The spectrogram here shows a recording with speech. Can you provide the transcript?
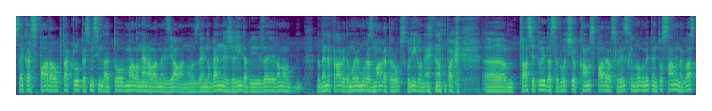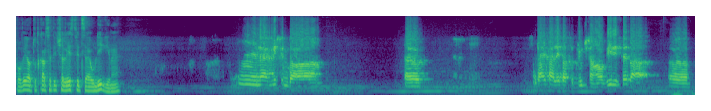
vse, kar spada ob ta klub, jaz mislim, da je to malo nenavadna izjava. No. Zdaj, noben ne želi, da bi zdaj ravno, noben ne pravi, da moramo razmagati Evropsko ligo, ne? ampak um, čas je tudi, da se odločijo, kam spadajo v slovenskem nogometu in to sami na glas povejo, tudi kar se tiče lestvice v ligi. Ne, ne mislim, da. Uh, Zdaj ta leta so ključna. No. Vidi se, da uh,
